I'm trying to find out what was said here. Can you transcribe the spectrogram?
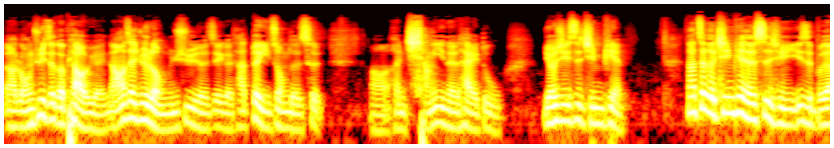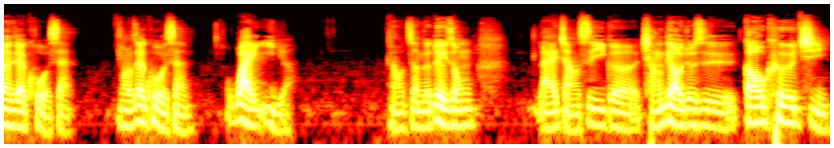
呃拢聚这个票源，然后再去拢聚的这个他对中的策啊、很强硬的态度，尤其是晶片，那这个晶片的事情一直不断在扩散，然哦，在扩散外溢啊。然后整个对中来讲是一个强调，就是高科技、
